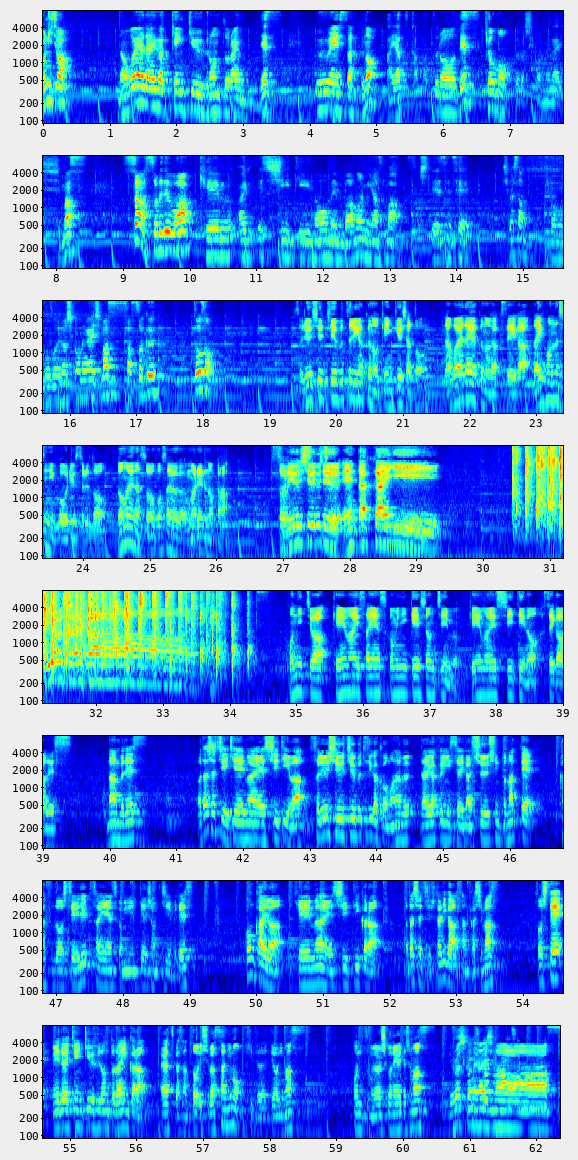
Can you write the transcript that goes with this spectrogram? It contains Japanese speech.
こんにちは。名古屋大学研究フロントラインです。運営スタッフの綾塚達郎です。今日もよろしくお願いします。さあそれでは KMISCT のメンバーの皆様そして先生千葉さん今日もどうぞよろしくお願いします。早速どうぞ。素粒子宇宙物理学の研究者と名古屋大学の学生が台本なしに交流するとどのような相互作用が生まれるのか。素粒子宇宙円卓会議。はいよろしくお願いします。こんにちは。KMI サイエンスコミュニケーションチーム KMISCT の長谷川です。南部です。私たち KMISCT は素粒子宇宙物理学を学ぶ大学院生が中心となって活動しているサイエンスコミュニケーションチームです。今回は KMISCT から私たち2人が参加します。そして明大研究フロントラインから綾塚さんと石橋さんにも来ていただいております。本日もよろしくお願いいたしますよろしくお願いします。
